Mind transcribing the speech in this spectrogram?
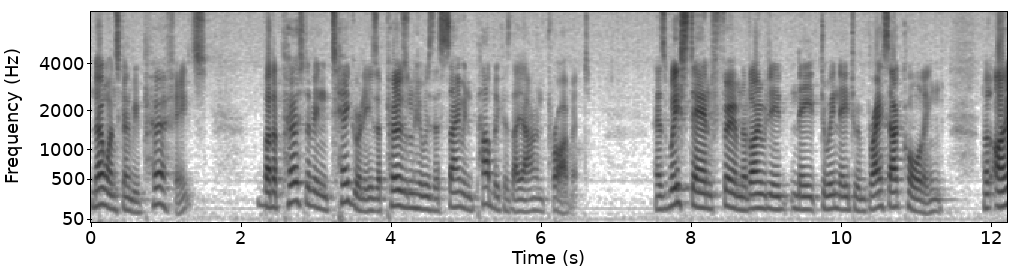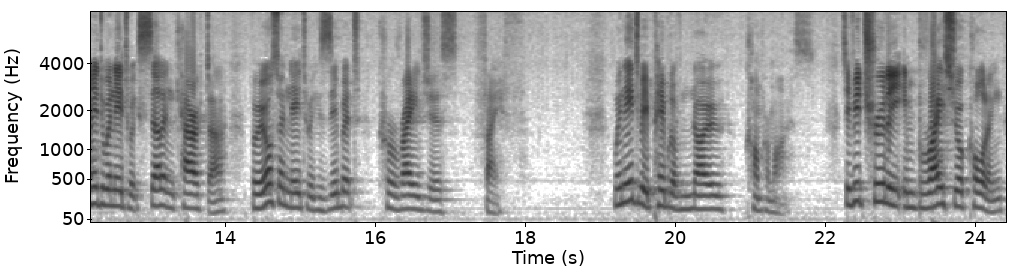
No one's going to be perfect. But a person of integrity is a person who is the same in public as they are in private. As we stand firm, not only do we need to embrace our calling, not only do we need to excel in character, but we also need to exhibit courageous faith. We need to be people of no compromise. So, if you truly embrace your calling,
